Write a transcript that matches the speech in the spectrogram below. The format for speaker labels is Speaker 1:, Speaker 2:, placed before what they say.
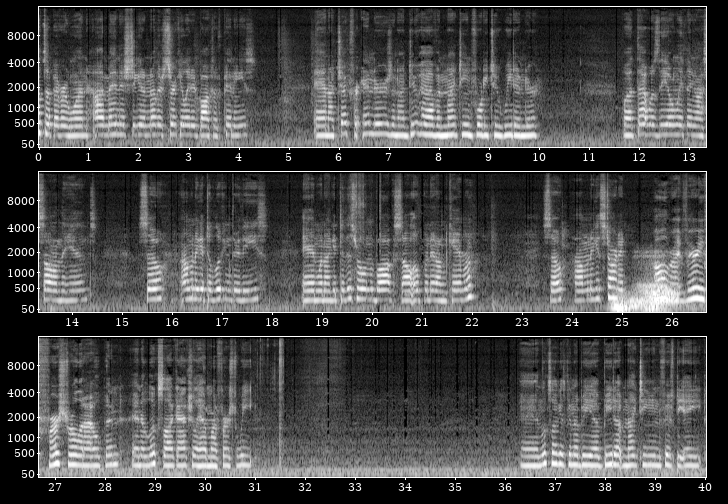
Speaker 1: What's up everyone? I managed to get another circulated box of pennies. And I checked for enders and I do have a 1942 wheat ender. But that was the only thing I saw on the ends. So I'm going to get to looking through these. And when I get to this roll in the box, I'll open it on camera. So I'm going to get started. Alright, very first roll that I opened, and it looks like I actually have my first wheat. And looks like it's gonna be a beat up 1958.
